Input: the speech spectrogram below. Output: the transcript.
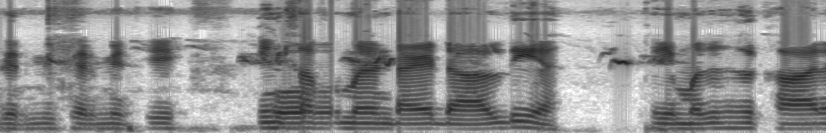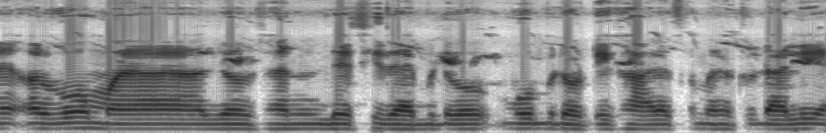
गर्मी शर्मी थी इन सबको मैंने डाइट डाल दी है। ये मज़े से खा रहे हैं और वो हमारा जो है देसी रैबिट वो वो भी रोटी खा रहा है, उसको मैंने रोटी डाली है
